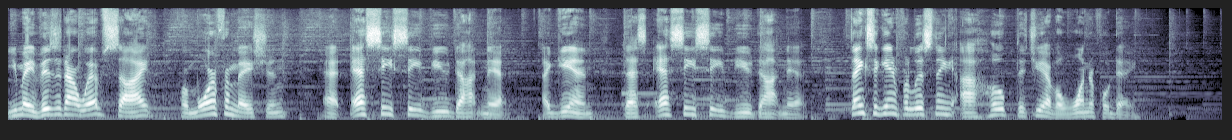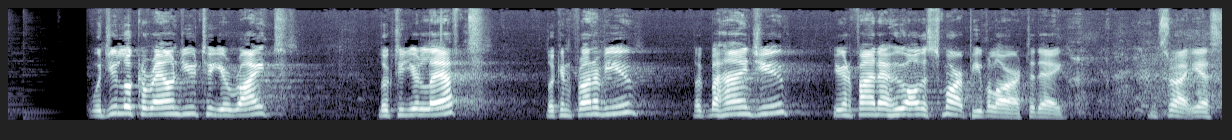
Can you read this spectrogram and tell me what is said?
You may visit our website for more information at sccview.net. Again, that's sccview.net. Thanks again for listening. I hope that you have a wonderful day. Would you look around you to your right? Look to your left? Look in front of you? Look behind you? You're going to find out who all the smart people are today. That's right, yes.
